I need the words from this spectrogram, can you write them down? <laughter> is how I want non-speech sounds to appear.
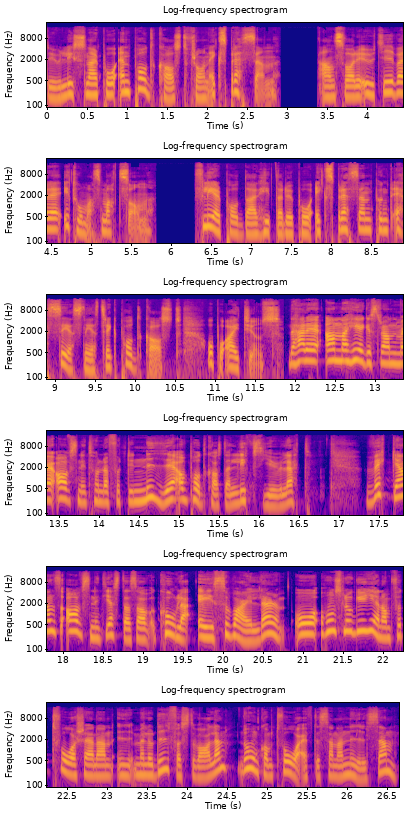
Du lyssnar på en podcast från Expressen. Ansvarig utgivare är Thomas Mattsson. Fler poddar hittar du på expressen.se podcast och på iTunes. Det här är Anna Hegerstrand med avsnitt 149 av podcasten Livshjulet. Veckans avsnitt gästas av coola Ace Wilder och hon slog ju igenom för två år sedan i Melodifestivalen då hon kom tvåa efter Sanna Nielsen.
